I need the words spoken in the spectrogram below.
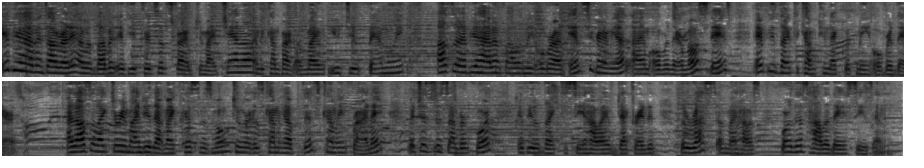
If you haven't already, I would love it if you could subscribe to my channel and become part of my YouTube family. Also, if you haven't followed me over on Instagram yet, I'm over there most days if you'd like to come connect with me over there. I'd also like to remind you that my Christmas home tour is coming up this coming Friday, which is December 4th, if you would like to see how I've decorated the rest of my house for this holiday season.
